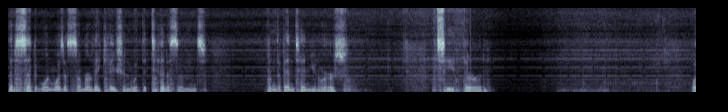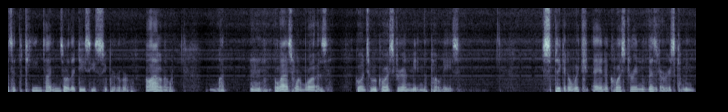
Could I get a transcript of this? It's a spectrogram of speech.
The second one was a summer vacation with the Tennysons from the Ben 10 universe. Let's see, third. Was it the Teen Titans or the DC Superhero Girls? Oh, I don't know. My, mm, the last one was going to Equestria and meeting the ponies. Speaking of which, an equestrian visitor is coming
